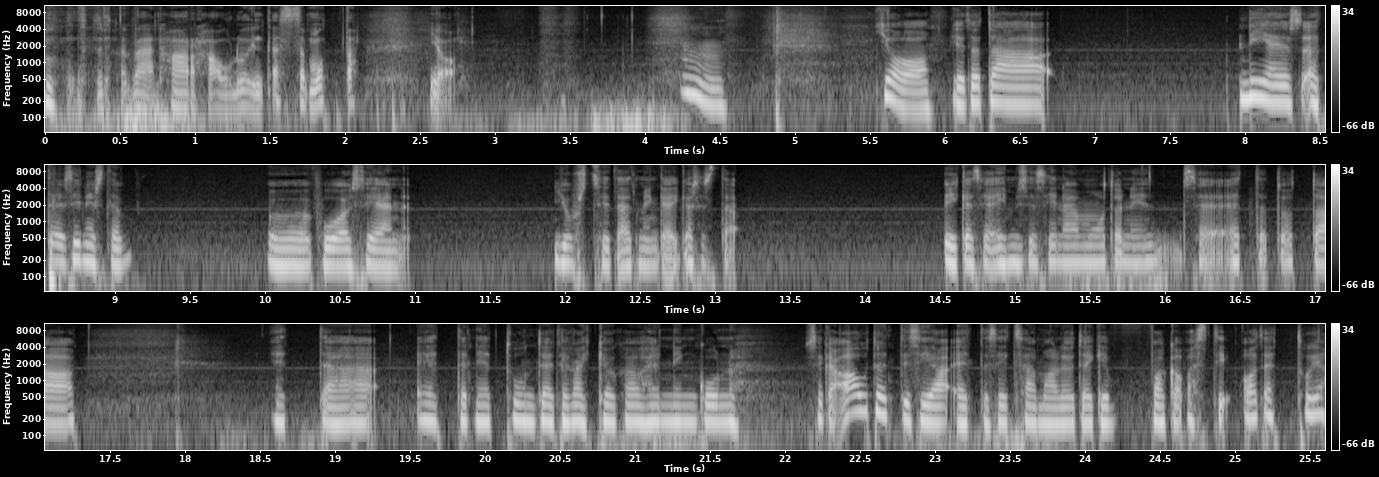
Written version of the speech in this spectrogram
Vähän harhauduin tässä, mutta joo. Mm. Joo, ja tota, niin ja jos ajattelee sinisten ö, vuosien just sitä, että minkä ikäisestä ikäisiä ihmisiä siinä ja muuta, niin se, että, tota, että, että ne tunteet ja kaikki on kauhean niin kuin sekä autenttisia että sitten samalla jotenkin vakavasti otettuja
